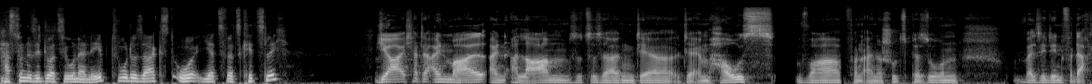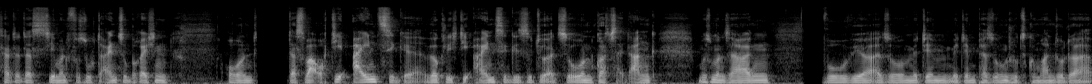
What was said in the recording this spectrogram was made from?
Hast du eine Situation erlebt, wo du sagst, oh, jetzt wird's kitzlig? Ja, ich hatte einmal einen Alarm sozusagen, der, der im Haus war von einer Schutzperson, weil sie den Verdacht hatte, dass jemand versucht einzubrechen. Und das war auch die einzige, wirklich die einzige Situation, Gott sei Dank, muss man sagen, wo wir also mit dem, mit dem Personenschutzkommando da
